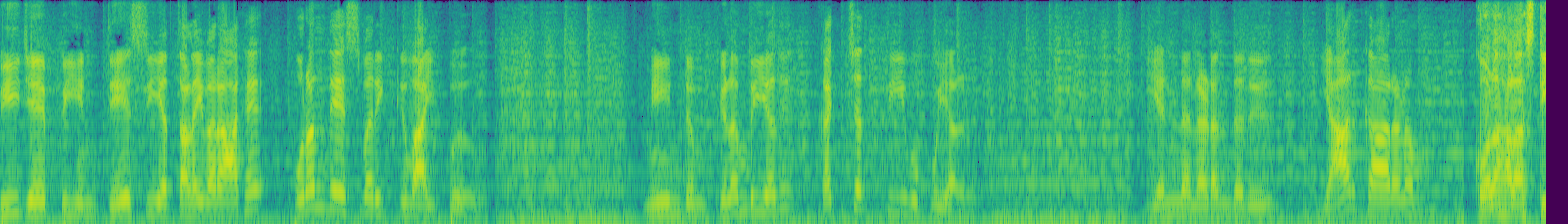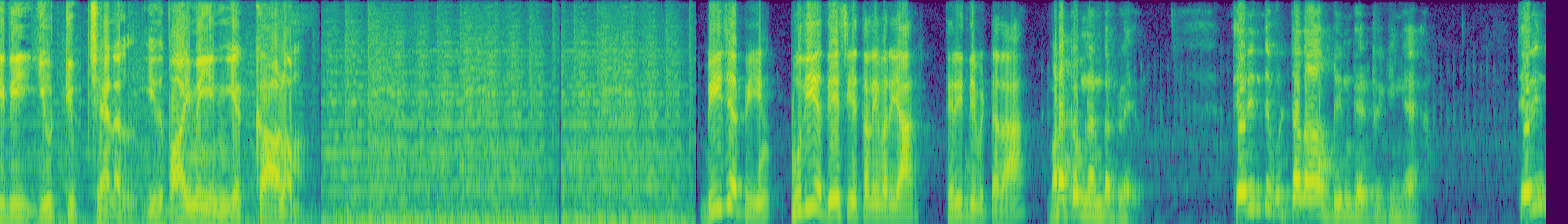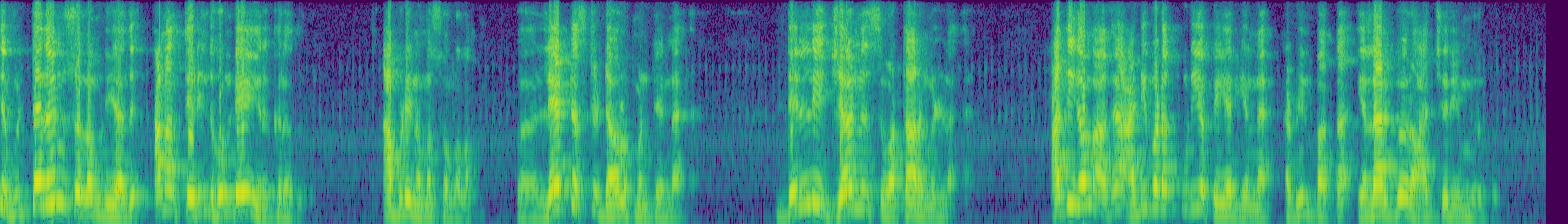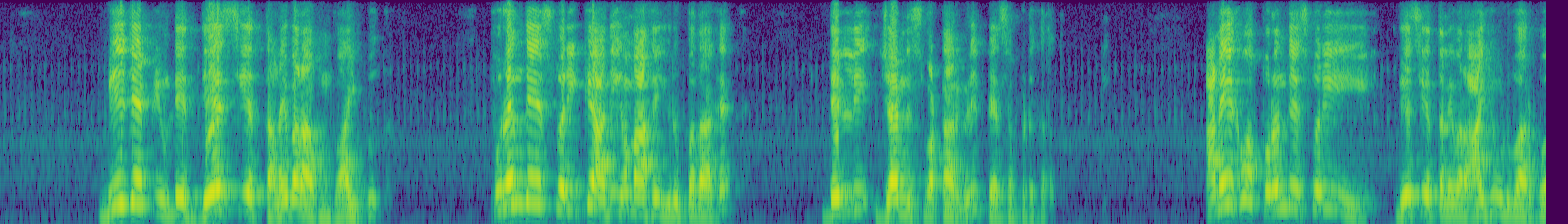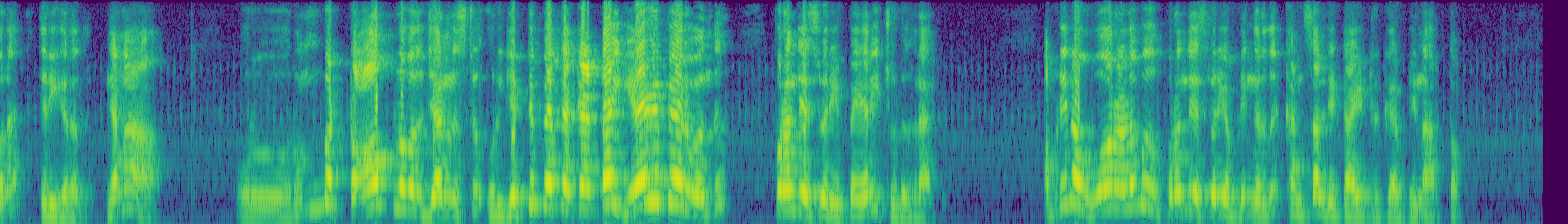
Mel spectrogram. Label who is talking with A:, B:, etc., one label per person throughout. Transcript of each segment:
A: பிஜேபியின் தேசிய தலைவராக புரந்தேஸ்வரிக்கு வாய்ப்பு. மீண்டும் கிளம்பியது கச்சத்தீவு புயல். என்ன நடந்தது? யார் காரணம்?
B: Kolahalas TV YouTube channel. இது வாய்மையின் எக்காலம்.
A: பிஜேபியின் புதிய தேசிய தலைவர் யார்? தெரிந்து விட்டதா?
C: வணக்கம் நண்பர்களே. தெரிந்து விட்டதா அப்படின்னு கேட்டிருக்கீங்க. தெரிந்து விட்டதுன்னு சொல்ல முடியாது ஆனால் தெரிந்து கொண்டே இருக்கிறது. அப்படி நம்ம சொல்லலாம். லேட்டஸ்ட் டெவலப்மெண்ட் என்ன? டெல்லி ஜேர்னலிஸ்ட் வட்டாரங்களில் அதிகமாக அடிபடக்கூடிய பெயர் என்ன? அப்படின்னு பார்த்தா எல்லாருக்குமே ஒரு ஆச்சரியம் இருக்கும். பிஜேபியுடைய தேசிய தலைவராகும் வாய்ப்பு புரந்தேஸ்வரிக்கு அதிகமாக இருப்பதாக டெல்லி ஜேர்னலிஸ்ட் வட்டாரங்களில் பேசப்படுகிறது. அநேகமா புரந்தேஸ்வரி தேசிய தலைவர் ஆகிவிடுவார் போல தெரிகிறது. ஏன்னா ஒரு ரொம்ப டாப் லெவல் ஜேர்னலிஸ்ட் ஒரு எட்டு பேர்த்த கேட்டால் ஏழு பேர் வந்து புரந்தேஸ்வரி பெயரை சொல்லுகிறார்கள். அப்படின்னா ஓரளவு புரந்தேஸ்வரி அப்படிங்கிறது கன்சால்டேட் ஆயிட்டு இருக்கு அப்படின்னு அர்த்தம்.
